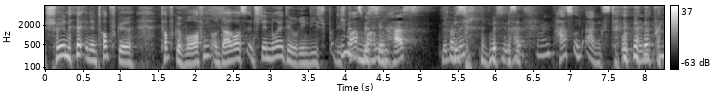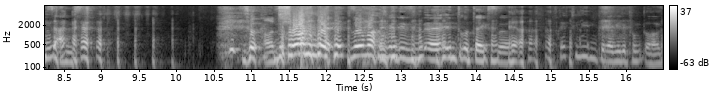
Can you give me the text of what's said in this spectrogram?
schön in den Topf, ge, Topf geworfen und daraus entstehen neue Theorien, die, die Mit Spaß ein machen. bisschen und- Hass. mit ein bisschen, ein mit ein bisschen Hass. Hass und Angst. Eine Prise Angst. So, Und so, machen wir, so machen wir diesen äh, Intro-Text. So. Auf reptilienpyramide.org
